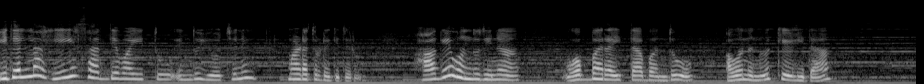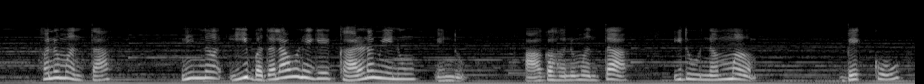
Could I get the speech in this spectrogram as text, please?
ಇದೆಲ್ಲ ಹೇಗೆ ಸಾಧ್ಯವಾಯಿತು? ಎಂದು ಯೋಚನೆ ಮಾಡತೊಡಗಿದರು. ಹಾಗೆ ಒಂದು ದಿನ ಒಬ್ಬ ರೈತ ಬಂದು ಅವನನ್ನು ಕೇಳಿದ, ಹನುಮಂತ, ನಿನ್ನ ಈ ಬದಲಾವಣೆಗೆ ಕಾರಣವೇನು? ಎಂದು. ಆಗ ಹನುಮಂತ, ಇದು ನಮ್ಮ ಬೆಕ್ಕು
